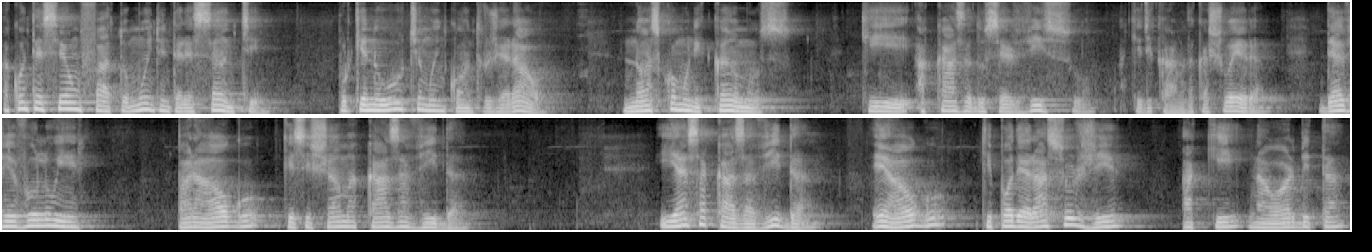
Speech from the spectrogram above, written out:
Aconteceu um fato muito interessante, porque no último encontro geral, nós comunicamos que a casa do serviço, aqui de Carmo da Cachoeira, deve evoluir para algo que se chama Casa Vida. E essa Casa Vida é algo que poderá surgir aqui na órbita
